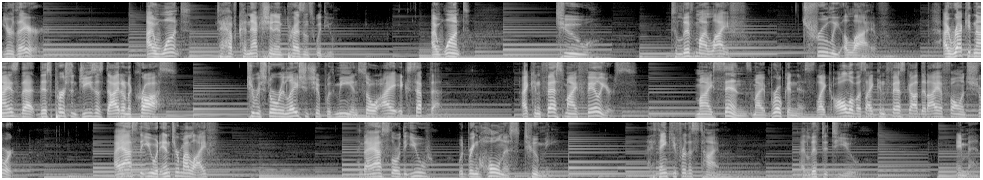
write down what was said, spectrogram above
you're there. I want to have connection and presence with you. I want to, to live my life truly alive. I recognize that this person, Jesus, died on a cross to restore relationship with me, and so I accept that. I confess my failures, my sins, my brokenness. Like all of us, I confess, God, that I have fallen short. I ask that you would enter my life, and I ask, Lord, that you would bring wholeness to me. Thank you for this time. I lift it to you. Amen.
